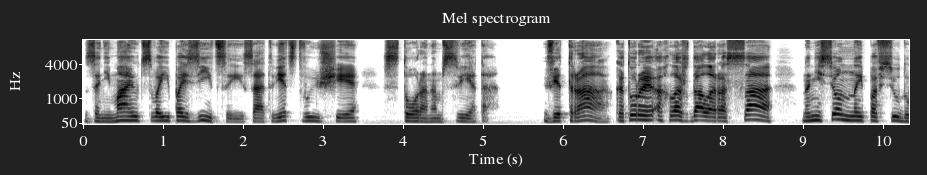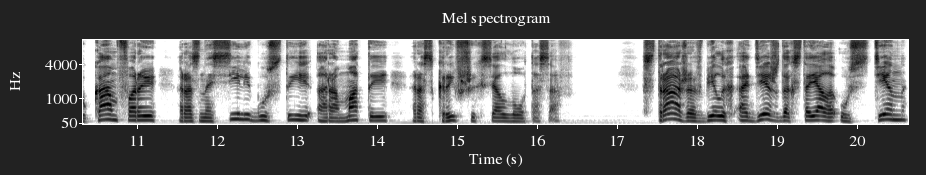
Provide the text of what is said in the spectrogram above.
занимают свои позиции, соответствующие сторонам света. Ветра, которые охлаждала роса, нанесенной повсюду камфоры, разносили густые ароматы раскрывшихся лотосов. Стража в белых одеждах стояла у стен,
